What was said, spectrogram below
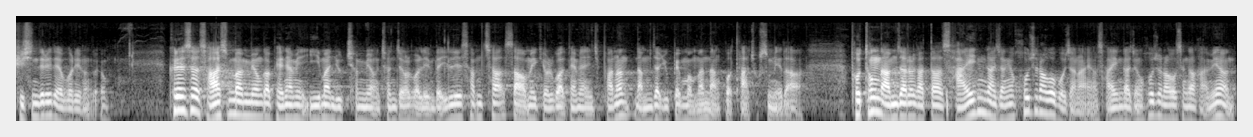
귀신들이 돼버리는 거예요. 그래서 40만 명과 베냐민 2만 6천 명 전쟁을 벌립니다. 1, 2, 3차 싸움의 결과 베냐민 지파는 남자 600만만 남고 다 죽습니다. 보통 남자를 갖다가 4인 가정의 호주라고 보잖아요. 4인 가정 호주라고 생각하면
